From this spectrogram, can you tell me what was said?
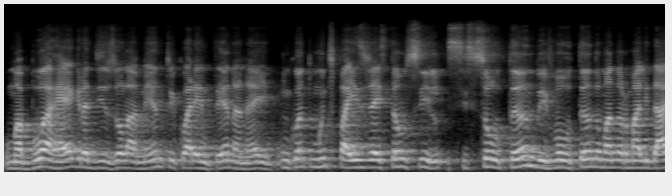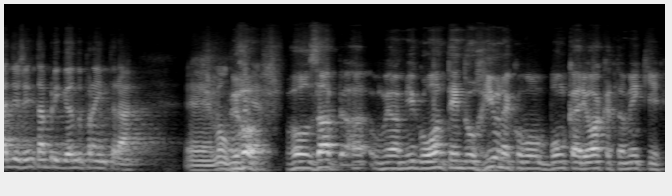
uma boa regra de isolamento e quarentena, né? E, enquanto muitos países já estão se, se soltando e voltando a uma normalidade, a gente tá brigando para entrar. É, bom, eu, é. Vou usar o meu amigo ontem do Rio, né, como bom carioca também, que,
